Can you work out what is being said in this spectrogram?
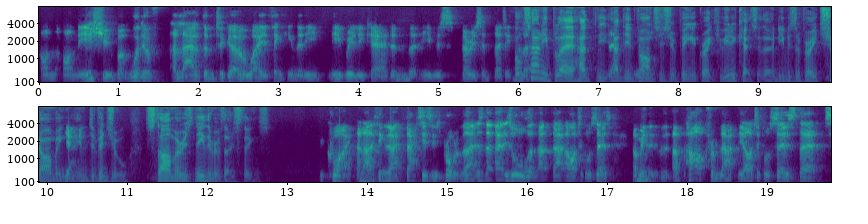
on on the issue, but would have allowed them to go away thinking that he he really cared and that he was very sympathetic. Well. Tony Blair had the had the advantage of being a great communicator, though, and he was a very charming Yeah. individual. Starmer is neither of those things. Quite, and I think that that is his problem. That is that is all that, that that article says. I mean, apart from that, the article says that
